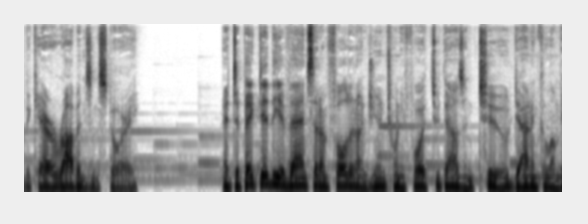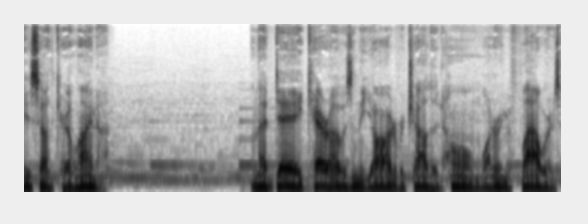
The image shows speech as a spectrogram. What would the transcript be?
the Kara Robinson story. It depicted the events that unfolded on June 24, 2002, down in Columbia, South Carolina. On that day, Kara was in the yard of her childhood home watering the flowers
